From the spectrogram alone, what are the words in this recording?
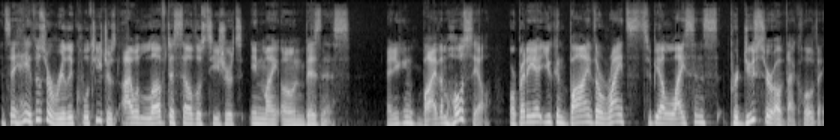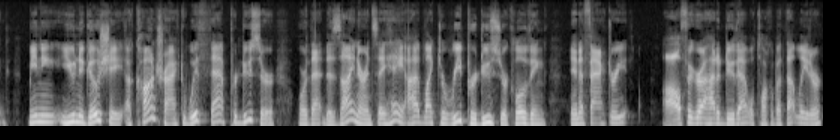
and say, hey, those are really cool t shirts. I would love to sell those t shirts in my own business. And you can buy them wholesale. Or better yet, you can buy the rights to be a licensed producer of that clothing meaning you negotiate a contract with that producer or that designer and say, hey, I'd like to reproduce your clothing in a factory. I'll figure out how to do that. We'll talk about that later.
